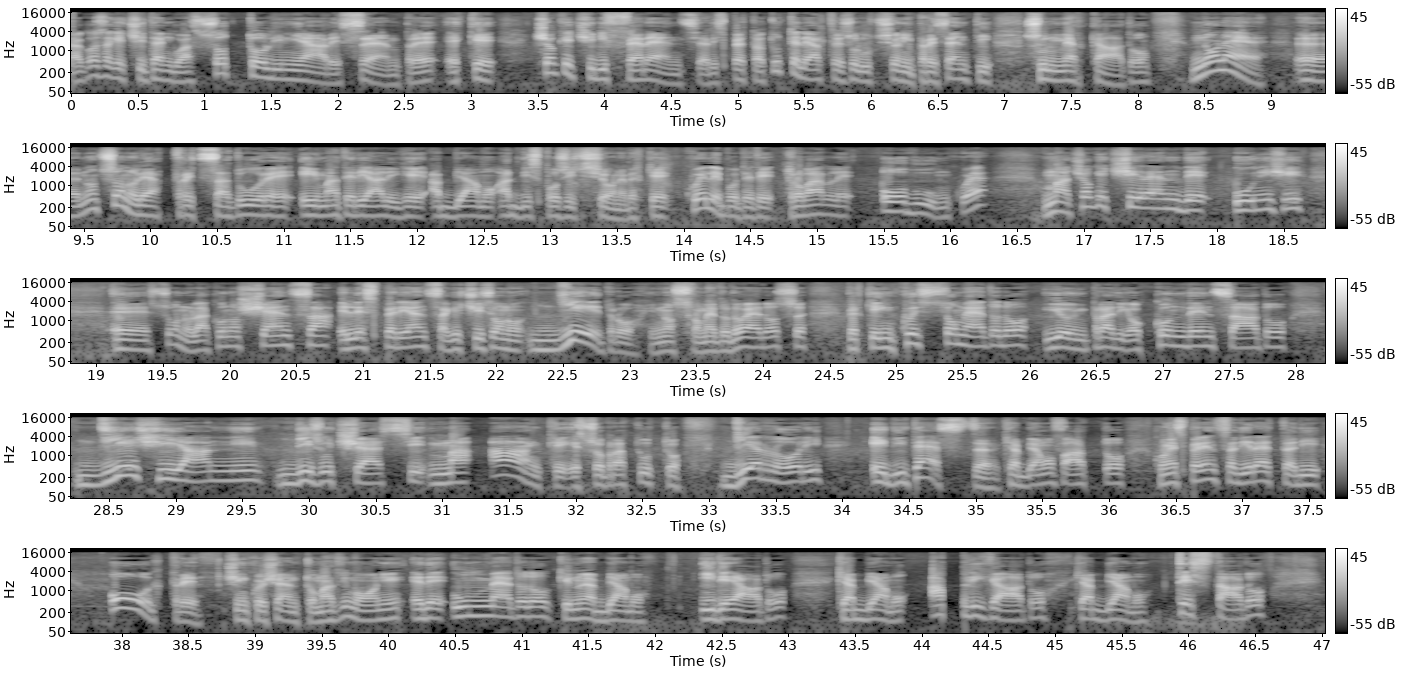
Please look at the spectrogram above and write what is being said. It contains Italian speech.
La cosa che ci tengo a sottolineare sempre è che ciò che ci differenzia rispetto a tutte le altre soluzioni presenti sul mercato non, è, eh, non sono le attrezzature e i materiali che abbiamo a disposizione, perché quelle potete trovarle ovunque, ma ciò che ci rende unici eh, sono la conoscenza e l'esperienza che ci sono dietro il nostro metodo EDOS, perché in questo metodo io in pratica ho condensato 10 anni di successi, ma anche e soprattutto di errori e di test che abbiamo fatto con esperienza diretta di oltre 500 matrimoni ed è un metodo che noi abbiamo ideato, che abbiamo applicato, che abbiamo testato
